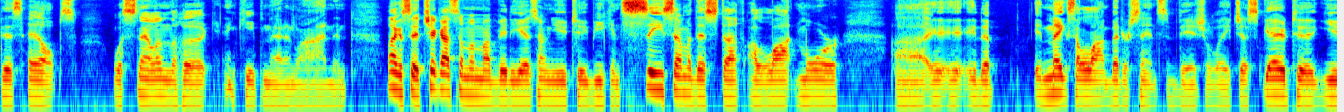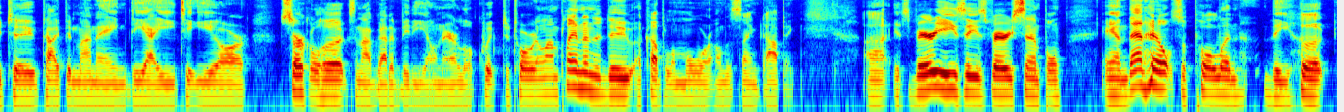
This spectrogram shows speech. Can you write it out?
This helps with snelling the hook and keeping that in line. And like I said, check out some of my videos on YouTube. You can see some of this stuff a lot more. Uh, it, it, it makes a lot better sense visually. Just go to YouTube, type in my name, D I E T E R, circle hooks, and I've got a video on there, a little quick tutorial. I'm planning to do a couple of more on the same topic. Uh, it's very easy, it's very simple, and that helps with pulling the hook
